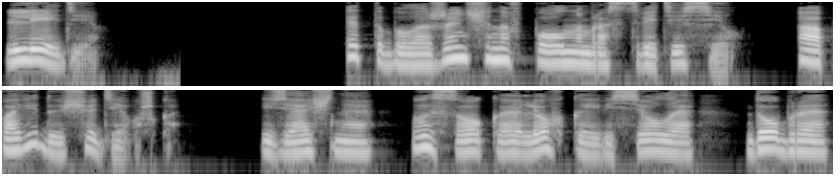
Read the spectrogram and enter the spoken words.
Леди. Это была женщина в полном расцвете сил, а по виду еще девушка. Изящная, высокая, легкая и веселая, добрая,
